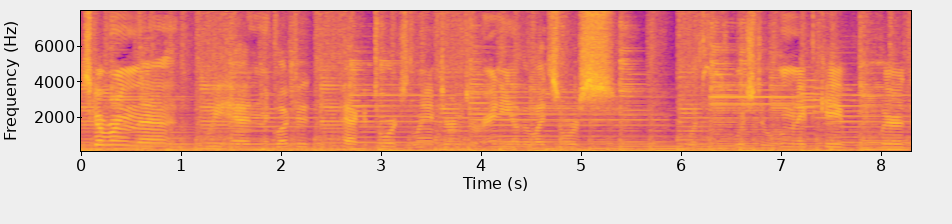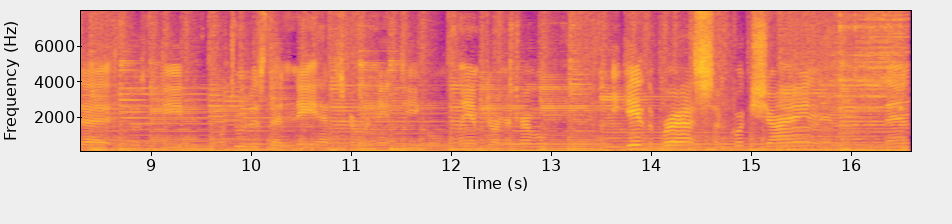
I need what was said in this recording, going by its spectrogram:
Discovering that we had neglected to pack a torch, lanterns, or any other light source cave, declared that it was indeed fortuitous that Nate had discovered an antique old lamp during our travel. He gave the brass a quick shine and then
